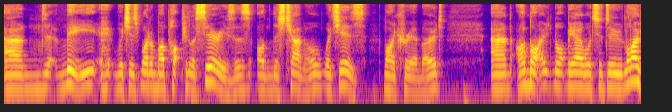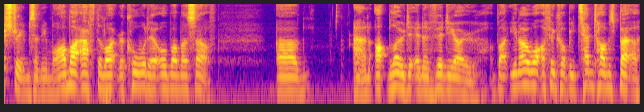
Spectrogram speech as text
And me, which is one of my popular series on this channel, which is my career mode, and I might not be able to do live streams anymore. I might have to like record it all by myself, um, and upload it in a video. But you know what? I think it'll be ten times better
